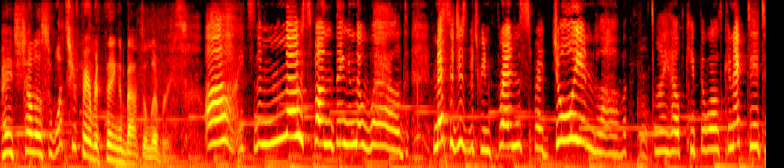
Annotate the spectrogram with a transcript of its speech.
Paige, tell us what's your favorite thing about deliveries? Oh, it's the most fun thing in the world. Messages between friends spread joy and love. I help keep the world connected.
